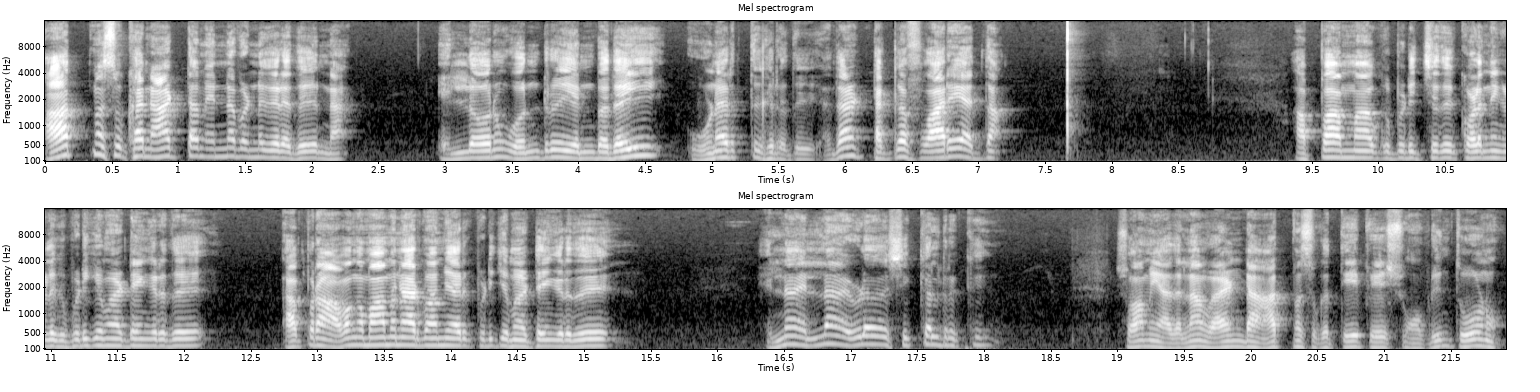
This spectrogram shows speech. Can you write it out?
ஆத்மசுக நாட்டம் என்ன பண்ணுகிறதுன்னா எல்லோரும் ஒன்று என்பதை உணர்த்துகிறது. அதுதான் டக் ஆஃப் வாரே அதுதான். அப்பா அம்மாவுக்கு பிடிச்சது குழந்தைங்களுக்கு பிடிக்க மாட்டேங்கிறது அப்புறம் அவங்க மாமனார் மாமியாருக்கு பிடிக்க மாட்டேங்கிறது. எல்லாம் எல்லாம் எவ்வளோ சிக்கல் இருக்குது சுவாமி அதெல்லாம் வேண்டாம் ஆத்ம சுகத்தையே பேசுவோம் அப்படின்னு தோணும்.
